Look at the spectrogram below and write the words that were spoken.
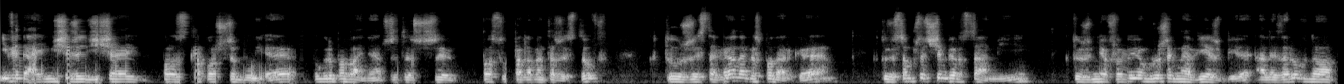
I wydaje mi się, że dzisiaj Polska potrzebuje ugrupowania, czy też y, posłów parlamentarzystów, którzy stawiają na gospodarkę, którzy są przedsiębiorcami, którzy nie oferują gruszek na wierzbie, ale zarówno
